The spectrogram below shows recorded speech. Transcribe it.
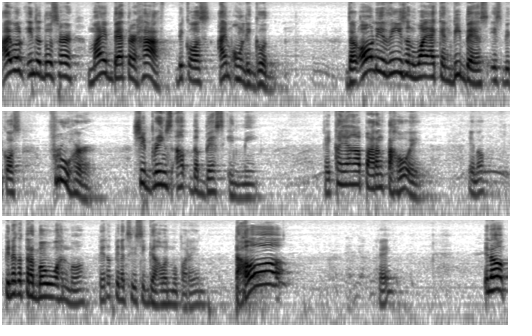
I will introduce her my better half because I'm only good. The only reason why I can be best is because through her, she brings out the best in me. Okay, kaya nga parang taho eh. You know, pinagtatrabahuhan mo, pero pinagsisigawan mo pa rin. Taho! Okay? You know,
